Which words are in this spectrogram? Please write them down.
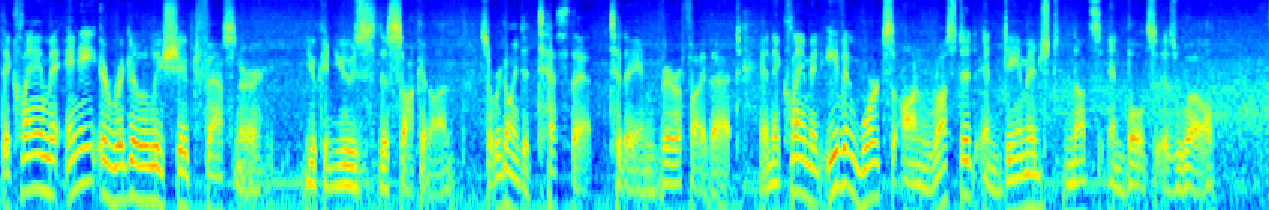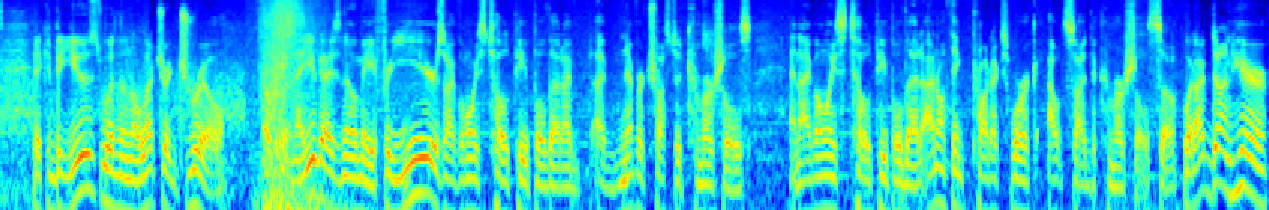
they claim any irregularly shaped fastener you can use this socket on. So we're going to test that today and verify that. And they claim it even works on rusted and damaged nuts and bolts as well. It can be used with an electric drill. Okay, now you guys know me. For years I've always told people that I've, I've never trusted commercials and I've always told people that I don't think products work outside the commercial. So what I've done here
